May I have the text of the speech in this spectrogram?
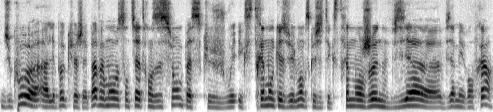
du, coup, à l'époque, j'avais pas vraiment ressenti la transition parce que je jouais extrêmement casuellement, parce que j'étais extrêmement jeune via, via mes grands frères.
